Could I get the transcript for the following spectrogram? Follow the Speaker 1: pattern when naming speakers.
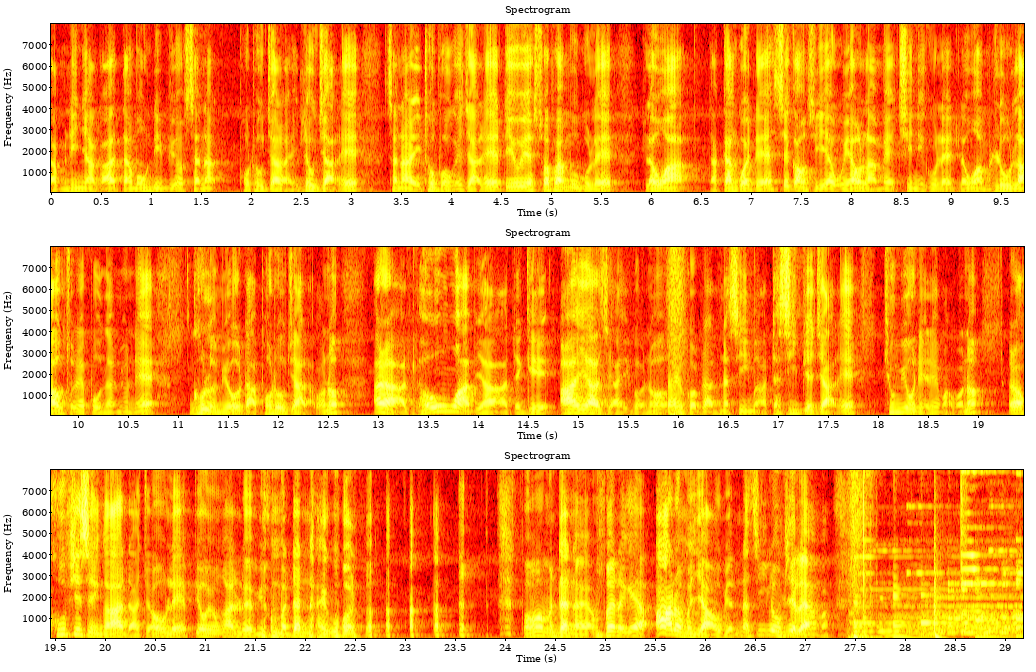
Speaker 1: ဒါမင်းညကတန်မုံတီးပြီးတော့ဆန္ဒဖော်ထုတ်ကြတာတွေလုပ်ကြတယ်ဆန္ဒတွေထုတ်ဖော်ခဲ့ကြတယ်တရုတ်ရဲ့ဆွတ်ဖတ်မှုကိုလည်းလုံးဝဒါကန့်ကွက်တယ်စစ်ကောင်စီရဲ့ဝင်ရောက်လာမဲ့အခြေအနေကိုလည်းလုံးဝမလိုလားဘူးဆိုတဲ့ပုံစံမျိုးနဲ့အခုလိုမျိုးဒါဖော်ထုတ်ကြတာပေါ့နော်အဲ့ဒါလုံးဝဗျာတကယ်အားရစရာကြီးပေါ့နော်ဒါရိုကော်ပတာနှစ်စီးမှာတစ်စီးပြက်ကြတယ်ဖြူးမြုံနေတဲ့မှာပေါ့နော်အဲ့တော့အခုဖြစ်စဉ်ကဒါကျွန်တော်တို့လည်းပျော်ရုံကလွဲပြီးတော့မတက်နိုင်ဘူးပေါ့နော်ဘာမှမတက်နိုင်ဘူးအမှန်တကယ်ကအားတော့မရဘူးဗျနှစ်စီးလုံးဖြစ်လိုက်အော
